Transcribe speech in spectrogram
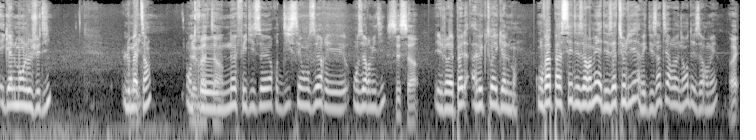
également le jeudi le matin entre 9 et 10 h 10 et 11 h et 11 h midi. C'est ça. Et je le rappelle avec toi également on va passer désormais à des ateliers avec des intervenants désormais. Ouais.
